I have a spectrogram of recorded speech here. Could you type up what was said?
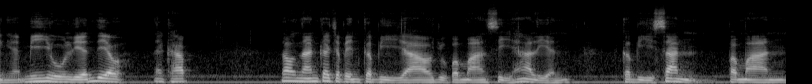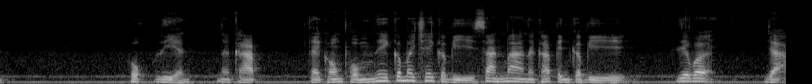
ฆเนี่ยมีอยู่เหรียญเดียวนะครับ นอกนั้นก็จะเป็นกระบี่ยาวอยู่ประมาณ 4-5 เหรียญกระบี่สั้นประมาณ 6 เหรียญนะครับ แต่ของผมนี่ก็ไม่ใช่กระบี่สั้นมากนะครับ เป็นกระบี่เรียกว่ายา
